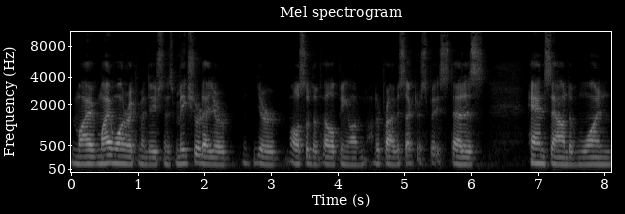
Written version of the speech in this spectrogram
my my one recommendation is make sure that you're you're also developing on, on the private sector space. That is hands down the one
